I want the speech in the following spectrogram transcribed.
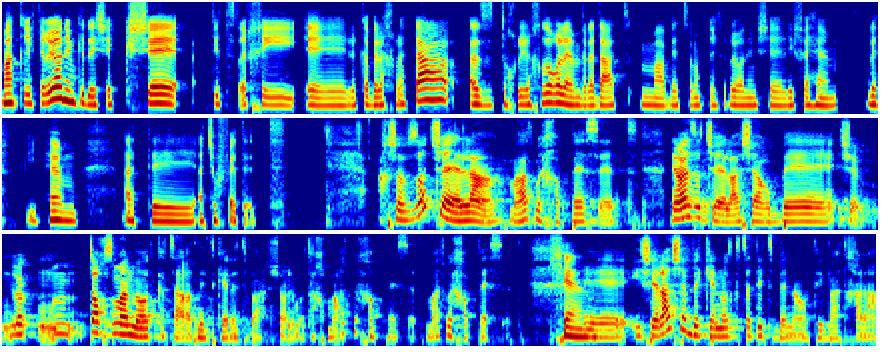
מה הקריטריונים כדי שכשתצטרכי אה, לקבל החלטה, אז תוכלי לחזור אליהם ולדעת מה בעצם הקריטריונים שלפיהם לפיהם את, אה, את שופטת. עכשיו זאת שאלה, מה את מחפשת? נראה לי זאת שאלה שהרבה, שלא, תוך זמן מאוד קצר את נתקלת בה, שואלים אותך מה את מחפשת? מה את מחפשת? כן. אה, היא שאלה שבכנות קצת עצבנה אותי בהתחלה.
